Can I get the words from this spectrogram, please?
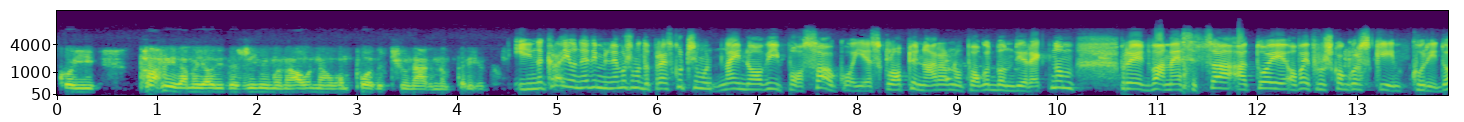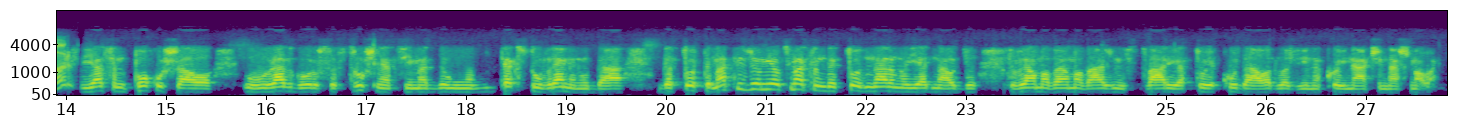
koji planiramo jeli, da živimo na, na ovom području u narednom periodu. I na kraju, Nedim, ne možemo da preskočimo najnoviji posao koji je sklopljen naravno pogodbom direktnom pre dva meseca, a to je ovaj Fruškogorski koridor. Ja sam pokušao u razgovoru sa stručnjacima da u tekstu u vremenu da, da to tematizujem i smatram da je to naravno jedna od veoma, veoma važnih stvari, a to je kuda odlazi i na koji način naš novac.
